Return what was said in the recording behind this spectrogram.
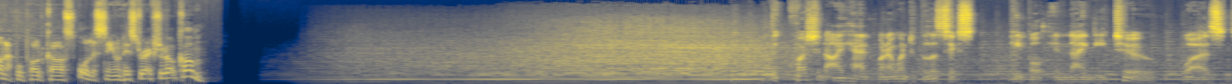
on Apple Podcasts or listening on historyextra.com. The question I had when I went to ballistics people in 92 was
